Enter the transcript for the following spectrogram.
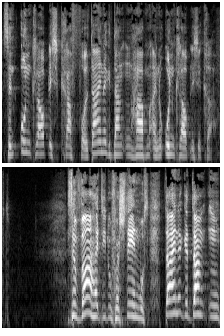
sind unglaublich kraftvoll. Deine Gedanken haben eine unglaubliche Kraft. Das ist eine Wahrheit, die du verstehen musst. Deine Gedanken,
